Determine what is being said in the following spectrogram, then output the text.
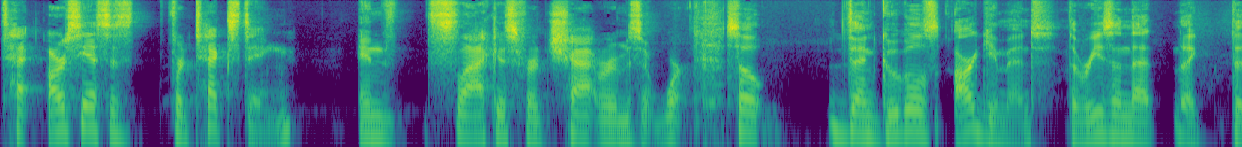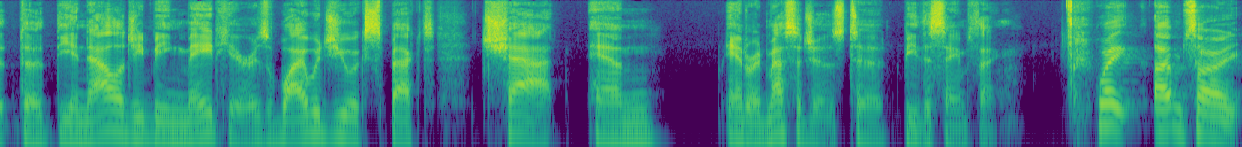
te- RCS is for texting and Slack is for chat rooms at work. So then Google's argument, the reason that like the, the the analogy being made here is why would you expect chat and Android messages to be the same thing? Wait, I'm sorry.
